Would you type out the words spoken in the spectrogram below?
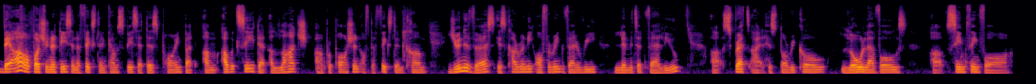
there are opportunities in the fixed income space at this point, but um, I would say that a large uh, proportion of the fixed income universe is currently offering very limited value. Uh, spreads are at historical low levels. Uh, same thing for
